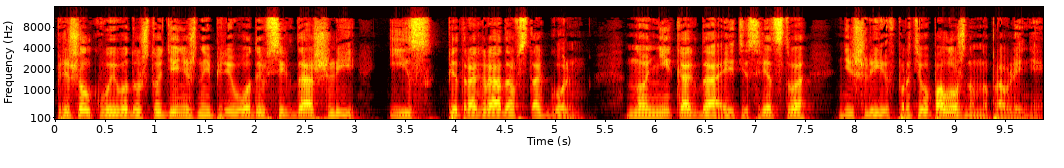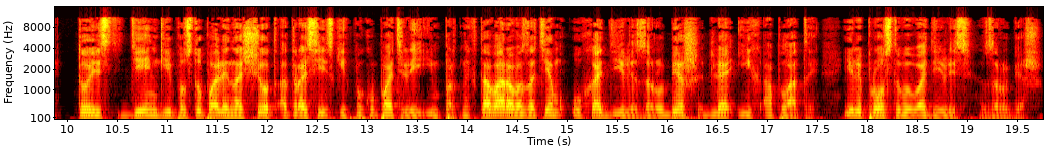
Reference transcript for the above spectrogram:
пришел к выводу, что денежные переводы всегда шли из Петрограда в Стокгольм. Но никогда эти средства не шли в противоположном направлении. То есть деньги поступали на счет от российских покупателей импортных товаров, а затем уходили за рубеж для их оплаты или просто выводились за рубеж.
